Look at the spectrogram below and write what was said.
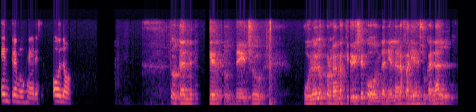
entre mujeres, ¿o no? Totalmente cierto. De hecho, uno de los programas que yo hice con Daniel Lara Farías en su canal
